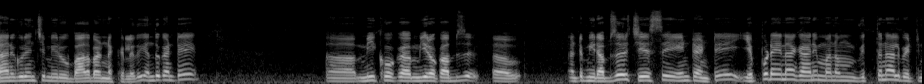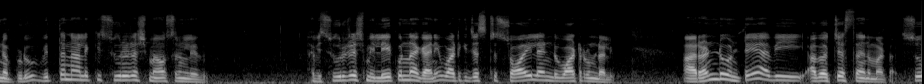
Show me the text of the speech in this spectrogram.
దాని గురించి మీరు బాధపడనక్కర్లేదు. ఎందుకంటే మీకు ఒక మీరు ఒక అబ్జర్వ్ అంటే మీరు అబ్జర్వ్ చేస్తే ఏంటంటే ఎప్పుడైనా కానీ మనం విత్తనాలు పెట్టినప్పుడు విత్తనాలకి సూర్యరశ్మి అవసరం లేదు. అవి సూర్యరశ్మి లేకున్నా కానీ వాటికి జస్ట్ సాయిల్ అండ్ వాటర్ ఉండాలి. ఆ రెండు ఉంటే అవి అవి వచ్చేస్తాయి అన్నమాట సో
